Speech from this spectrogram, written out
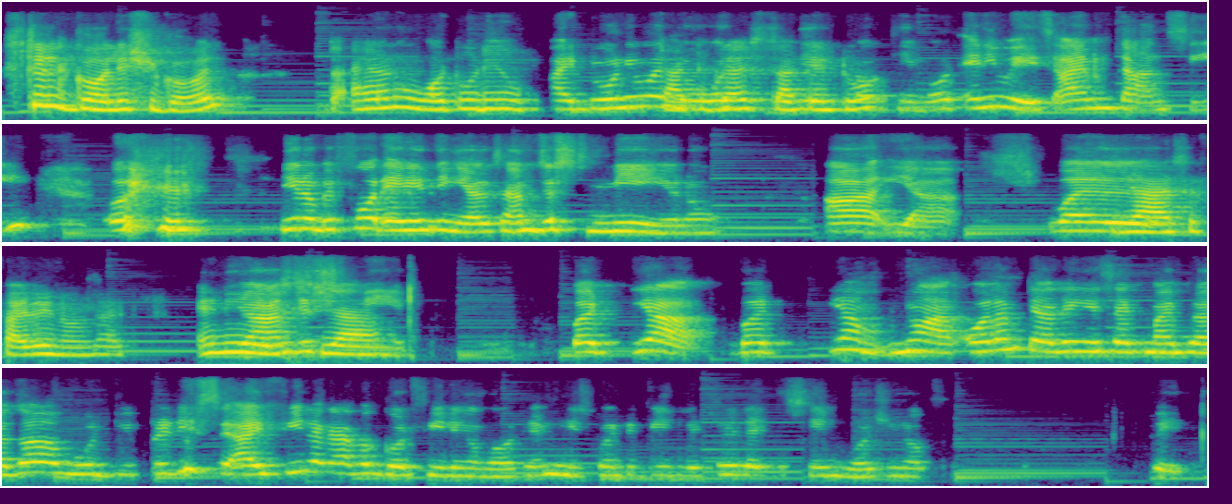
still girlish girl. I don't know what would you I don't even know what, Categorize that what you're talking about. Anyways, I'm Tansi. you know, before anything else, I'm just me. You know. Uh yeah. Well. Yeah, as if I didn't know that. Anyways, yeah i'm just yeah. me but yeah but yeah no I, all i'm telling is that my brother would be pretty i feel like i have a good feeling about him he's going to be literally like the same version of wait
